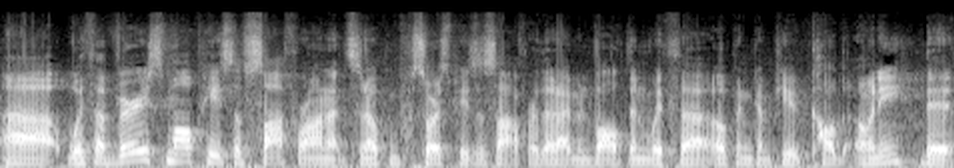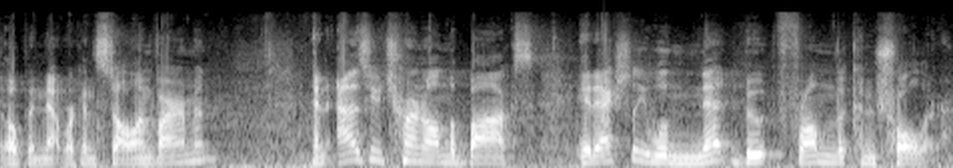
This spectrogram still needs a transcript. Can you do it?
uh, with a very small piece of software on it. It's an open source piece of software that I'm involved in with uh, Open Compute called ONIE, the Open Network Install Environment. And as you turn on the box, it actually will net boot from the controller.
